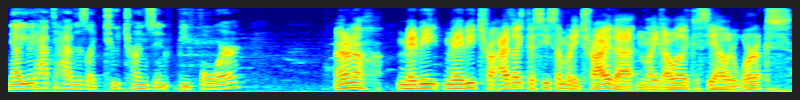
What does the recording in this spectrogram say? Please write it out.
Now you would have to have this like two turns in before. I don't know. Maybe maybe try. I'd like to see somebody try that, and like I would like to see how it works.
